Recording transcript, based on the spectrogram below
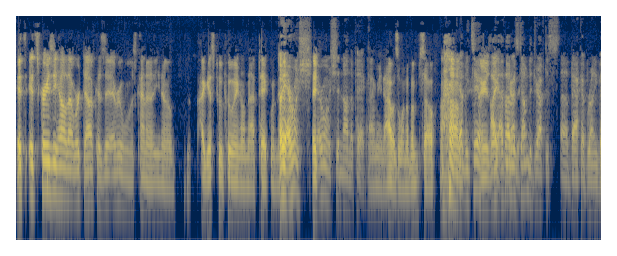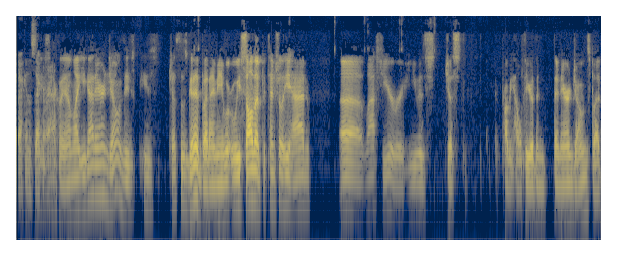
It's it's crazy how that worked out because everyone was kind of you know I guess poo pooing on that pick when they, oh yeah everyone sh- they, everyone was shitting on the pick. I mean I was one of them. So um, yeah, me too. I, like, I, I thought it was dumb to draft a uh, backup running back in the second exactly. round. Exactly. I'm like you got Aaron Jones. He's he's just as good. But I mean we saw that potential he had uh, last year where he was just probably healthier than than Aaron Jones, but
